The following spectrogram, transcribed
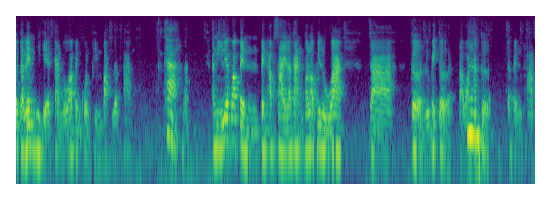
ก็จะเล่น TKS กันเพราะว่าเป็นคนพิมพ์บัตรเลือกตั้ง ค่ะ อันนี้เรียกว่าเป็นเป็นอัพไซด์แล้วกัน เพราะเราไม่รู้ว่าจะเกิดหรือไม่เกิด แต่ว่าถ้าเกิด จะเป็น plus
